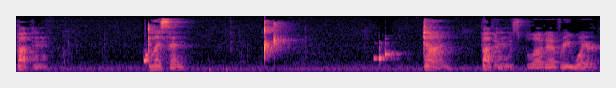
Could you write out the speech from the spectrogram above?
Button. Listen. Done. Button. There was blood everywhere.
